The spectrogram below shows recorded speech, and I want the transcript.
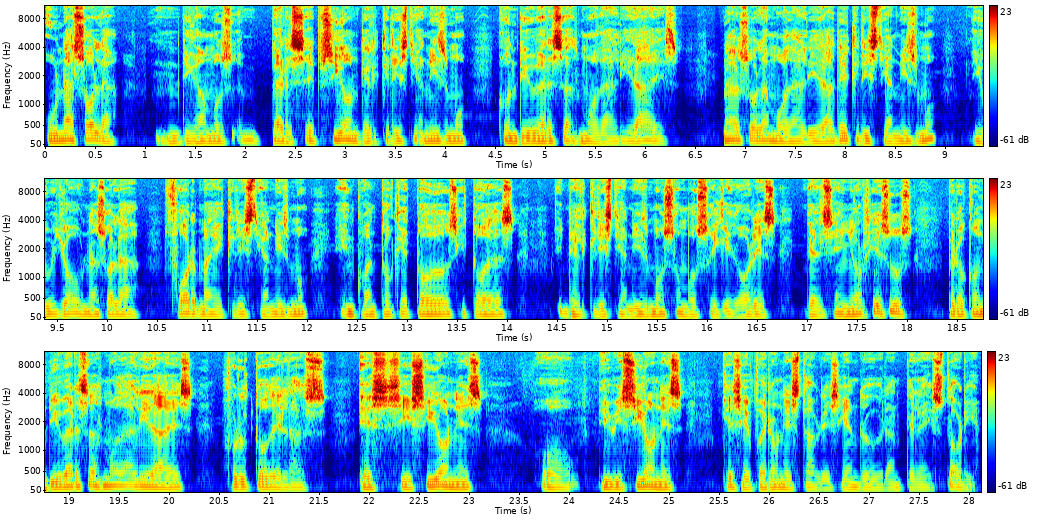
una sola, digamos, percepción del cristianismo con diversas modalidades. Una sola modalidad de cristianismo, digo yo, una sola forma de cristianismo en cuanto que todos y todas en el cristianismo somos seguidores del Señor Jesús, pero con diversas modalidades, fruto de las escisiones o divisiones que se fueron estableciendo durante la historia.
